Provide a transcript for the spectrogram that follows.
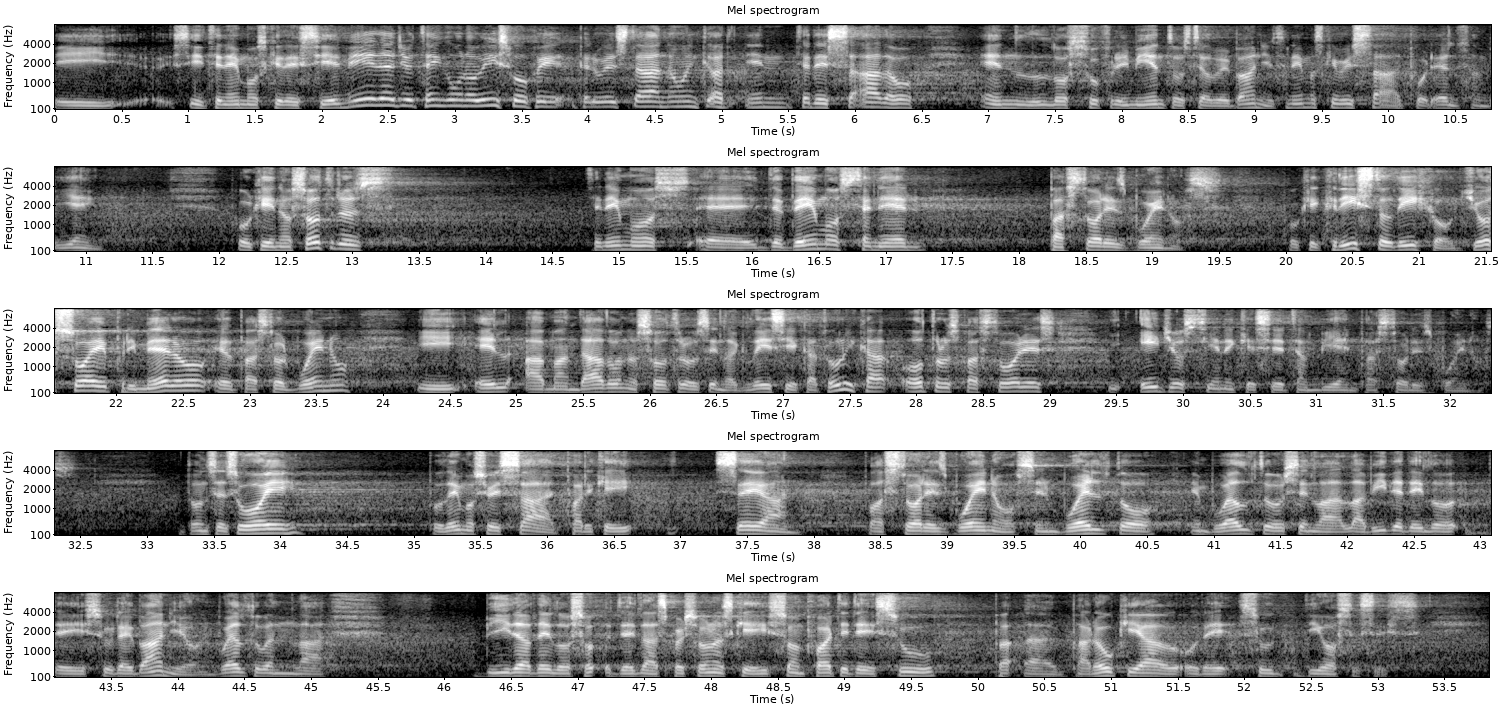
Y si tenemos que decir, mira, yo tengo un obispo, pero está no interesado en los sufrimientos del rebaño, tenemos que rezar por él también. Porque nosotros tenemos, eh, debemos tener pastores buenos. Porque Cristo dijo, yo soy primero el pastor bueno y Él ha mandado a nosotros en la iglesia católica otros pastores y ellos tienen que ser también pastores buenos. Entonces hoy podemos rezar para que sean pastores buenos, envueltos envueltos en la, vida de, su rebaño, envueltos en la vida de, de las personas que son parte de su parroquia o de su diócesis.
